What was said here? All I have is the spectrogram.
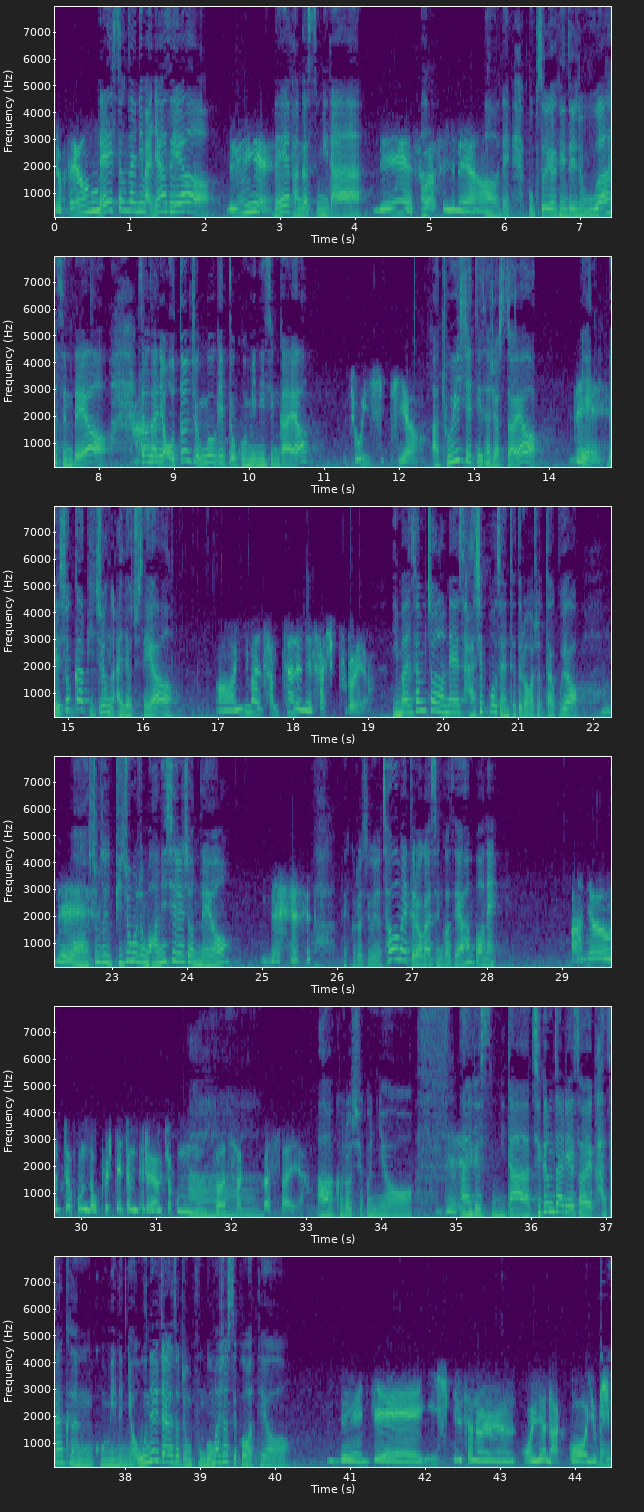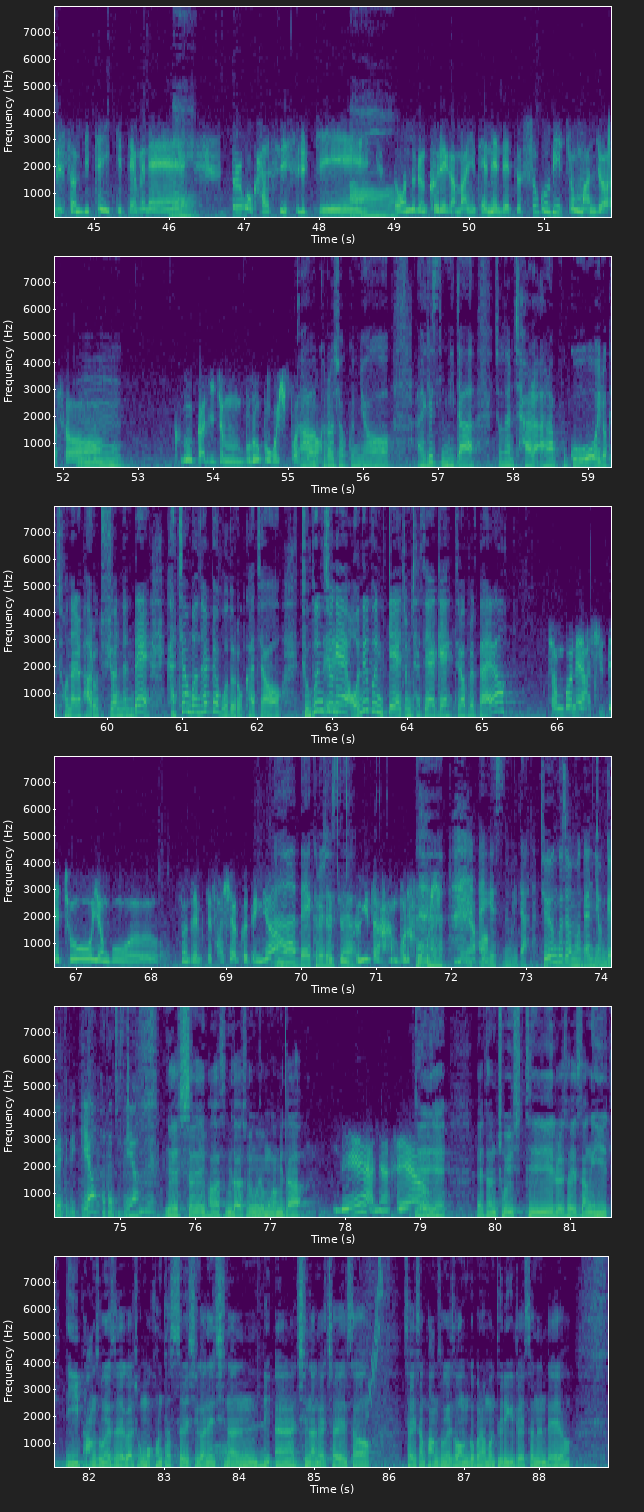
여보세요? 네, 시청자님, 안녕하세요. 네. 네, 반갑습니다. 네, 수고하시네요. 어, 네. 목소리가 굉장히 좀 우아하신데요. 시청자님, 어떤 종목이 또 고민이신가요? 조이시티요. 아, 조이시티 사셨어요? 네. 예, 매수가 비중 알려주세요. 어, 2만 3천 원에 40%예요. 23,000원에 40% 들어가셨다고요? 네. 아, 시청자님 비중을 좀 많이 실으셨네요. 네. 네, 그러시군요. 처음에 들어가신 거세요? 한 번에? 아니요, 조금 높을 때 좀 들어가면 조금 아. 더 섞었어요. 아, 그러시군요. 네. 알겠습니다. 지금 자리에서의 가장 큰 고민은요. 오늘 장에서 좀 궁금하셨을 것 같아요. 네, 이제 21선을 올려놨고 61선 밑에 있기 때문에 네. 뚫고 갈 수 있을지 어. 또 오늘은 거래가 많이 됐는데 또 수급이 좀 안 좋아서 음. 그것까지 좀 물어보고 싶어서 아, 그러셨군요. 알겠습니다. 정사님 잘 알아보고 이렇게 전화를 바로 주셨는데 같이 한번 살펴보도록 하죠. 두분 네. 중에 어느 분께 좀 자세하게 들어볼까요? 전번에 하실 때 조영구 선생님께서 하셨거든요. 아, 네, 그러셨어요. 거기다 물어보고 싶네요. 알겠습니다. 조영구 전문가님 연결해 드릴게요. 받아주세요. 예, 시청자님 반갑습니다. 조영구 전문가입니다. 네, 안녕하세요. 예, 예. 일단 조이시티를 사실상 이, 이 방송에서 제가 종목 헌터스 시간에 지난, 리- 아, 지난 회차에서 사실상 방송에서 언급을 한번 드리기도 했었는데요.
